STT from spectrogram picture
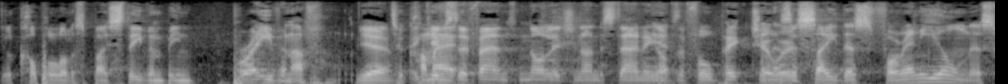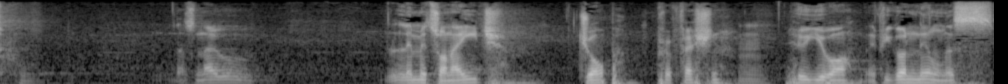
You'll couple all this by Steven being brave enough Yeah, to it come gives out. the fans knowledge and understanding Yeah. of the full picture. And as I Whereas, say, there's for any illness, there's no limits on age, job, profession, Mm. who you are. If you've got an illness,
